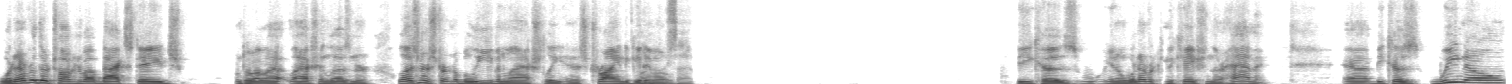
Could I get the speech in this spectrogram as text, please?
whatever they're talking about backstage. I'm talking about Lashley and Lesnar. Lesnar's starting to believe in Lashley and is trying to get 100%. him over. Because you know whatever communication they're having, uh, because we know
